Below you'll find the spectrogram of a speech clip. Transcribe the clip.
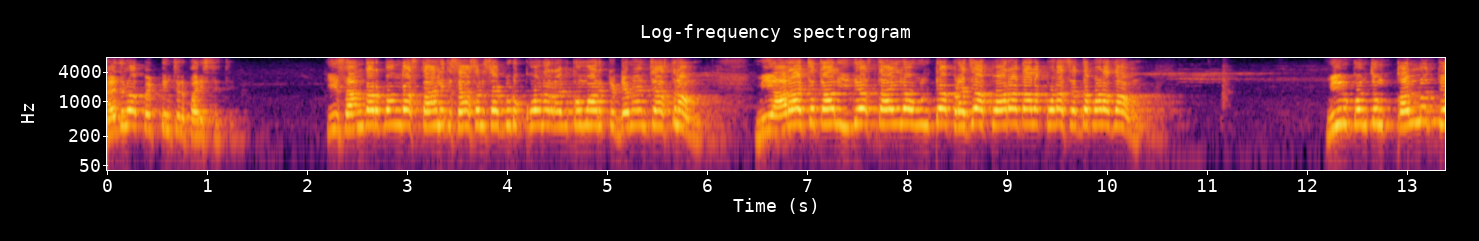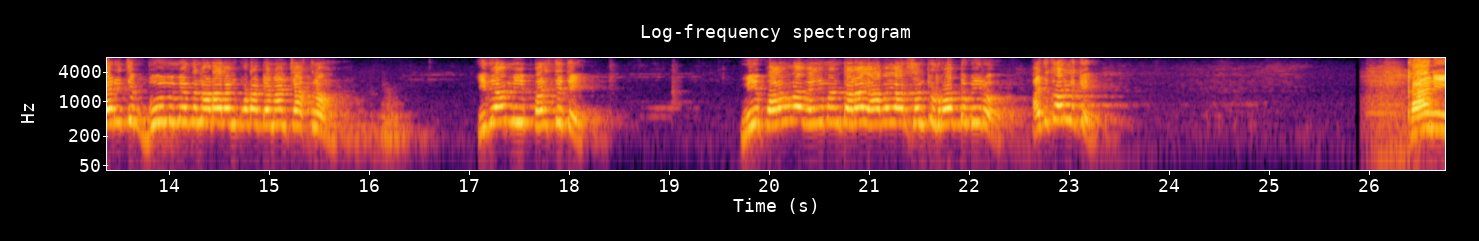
నదిలో పెట్టించిన పరిస్థితి. ఈ సందర్భంగా స్థానిక శాసనసభ్యుడు కోన రవికుమార్కి డిమాండ్ చేస్తున్నాం. మీ అరాచకాలు ఇదే స్థాయిలో ఉంటే ప్రజా పోరాటాలకు కూడా సిద్ధపడతాం మీరు కొంచెం కళ్ళు తెరిచి భూమి మీద నడాలని కూడా డిమాండ్ చేస్తున్నాం. ఇదే మీ పరిస్థితి. మీ పొలంలో వేయమంటారా యాభై ఆరు సెంట్లు రోడ్డు మీరు అధికారులకి? కానీ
